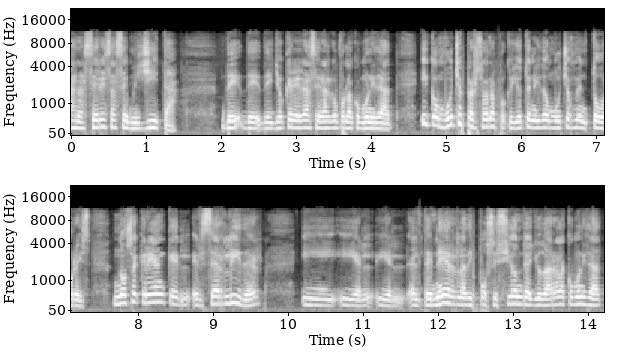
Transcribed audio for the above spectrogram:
a nacer esa semillita de, de, de, yo querer hacer algo por la comunidad. Y con muchas personas, porque yo he tenido muchos mentores. No se crean que el, ser líder y, y, el, y el, el, tener la disposición de ayudar a la comunidad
